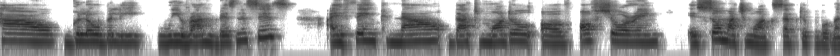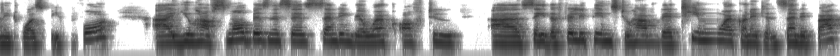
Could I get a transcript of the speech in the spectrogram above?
how globally we run businesses. I think now that model of offshoring is so much more acceptable than it was before. Uh, you have small businesses sending their work off to uh, say the Philippines, to have their team work on it and send it back.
